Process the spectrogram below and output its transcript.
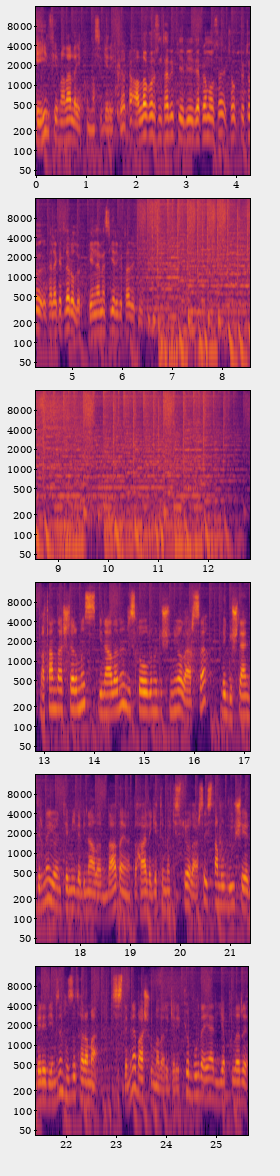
ehil firmalarla yapılması gerekiyor. Allah korusun tabii ki bir deprem olsa çok kötü felaketler olur. Yenilenmesi gerekiyor tabii ki. Vatandaşlarımız binaların riskli olduğunu düşünüyorlarsa ve güçlendirme yöntemiyle binalarını daha dayanıklı hale getirmek istiyorlarsa İstanbul Büyükşehir Belediye'mizin hızlı tarama sistemine başvurmaları gerekiyor. Burada eğer yapıları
